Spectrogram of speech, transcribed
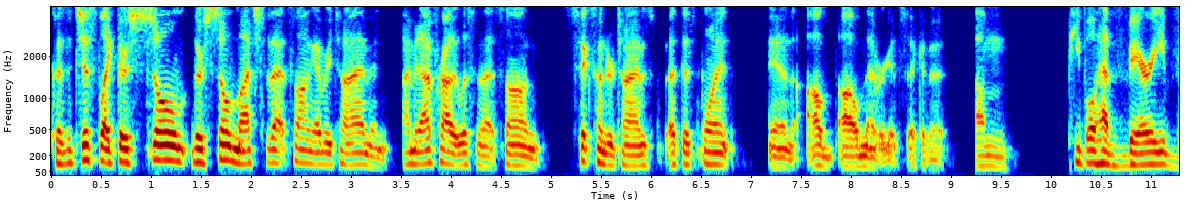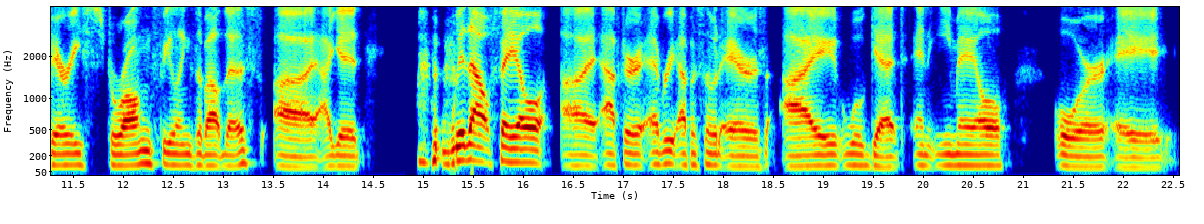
Because it's just like there's so there's so much to that song every time. And i mean i probably listened to that song 600 times at this point and i'll i'll never get sick of it. Um, people have very, very strong feelings about this. Uh, I get without fail uh, after every episode airs, I will get an email or a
